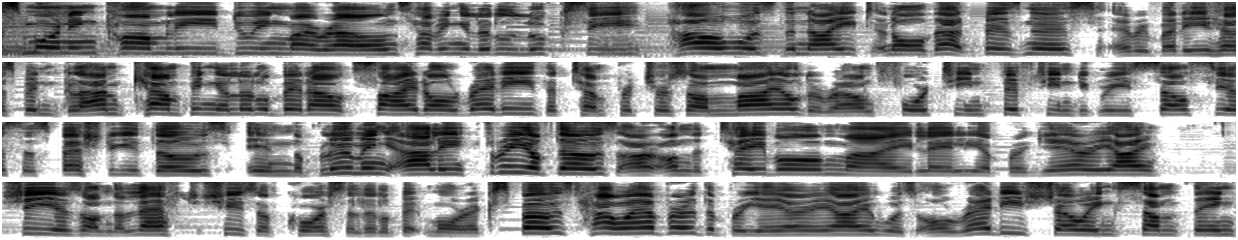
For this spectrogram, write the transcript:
This morning, calmly doing my rounds, having a little look-see. How was the night and all that business? Everybody has been glam camping a little bit outside already. The temperatures are mild, around 14, 15 degrees Celsius, especially those in the blooming alley. Three of those are on the table, my Laelia briegeri. She is on the left. She's, of course, a little bit more exposed. However, the Briegeri was already showing something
